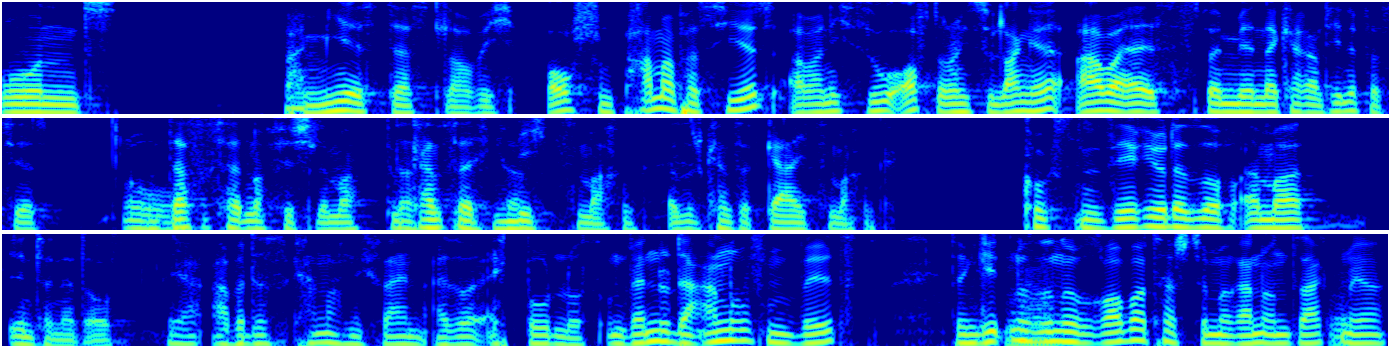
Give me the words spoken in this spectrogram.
Und bei mir ist das, glaube ich, auch schon ein paar Mal passiert, aber nicht so oft und nicht so lange. Aber es ist bei mir in der Quarantäne passiert. Oh. Und das ist halt noch viel schlimmer. Du das kannst halt nichts machen. Also du kannst halt gar nichts machen. Guckst eine Serie oder so auf einmal Internet aus. Ja, aber das kann doch nicht sein. Also echt bodenlos. Und wenn du da anrufen willst, dann geht nur ja. so eine Roboterstimme ran und sagt ja. mir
